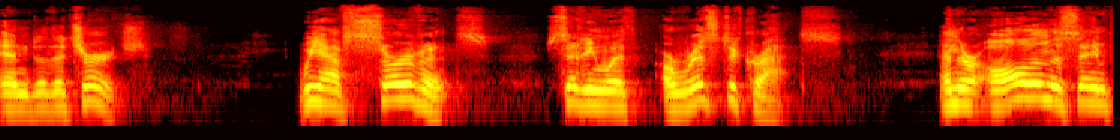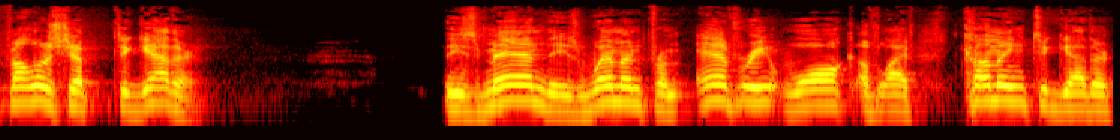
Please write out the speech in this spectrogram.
into the church. We have servants sitting with aristocrats and they're all in the same fellowship together. These men, these women from every walk of life coming together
